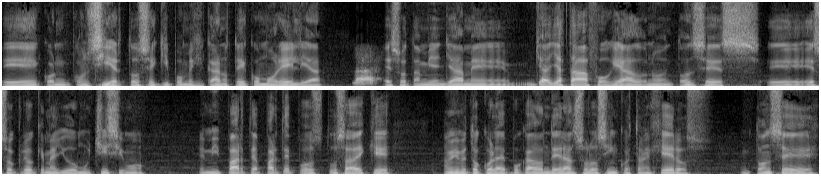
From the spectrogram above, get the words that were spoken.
eh, con, con ciertos equipos mexicanos, Teco Morelia, eso también ya me ya, ya estaba fogueado, ¿no? Entonces, eh, eso creo que me ayudó muchísimo en mi parte. Aparte, pues tú sabes que a mí me tocó la época donde eran solo cinco extranjeros. Entonces,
